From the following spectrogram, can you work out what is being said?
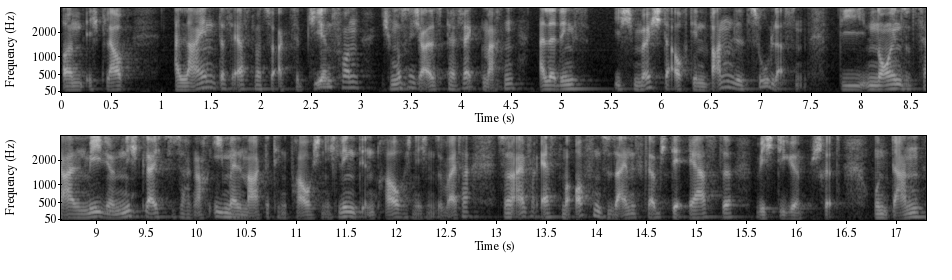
Und ich glaube, allein das erstmal zu akzeptieren von, ich muss nicht alles perfekt machen, allerdings ich möchte auch den Wandel zulassen, die neuen sozialen Medien und nicht gleich zu sagen, ach, E-Mail-Marketing brauche ich nicht, LinkedIn brauche ich nicht und so weiter, sondern einfach erstmal offen zu sein, ist, glaube ich, der erste wichtige Schritt. Und dann,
